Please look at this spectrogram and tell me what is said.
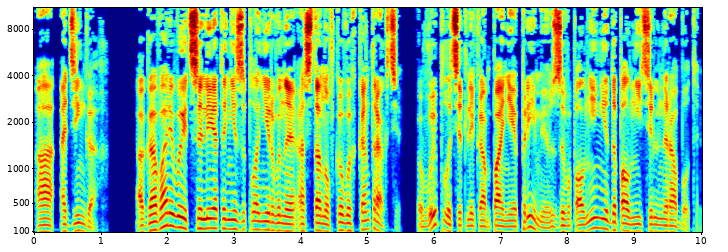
а о деньгах. Оговаривается ли это незапланированная остановка в их контракте? Выплатит ли компания премию за выполнение дополнительной работы?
